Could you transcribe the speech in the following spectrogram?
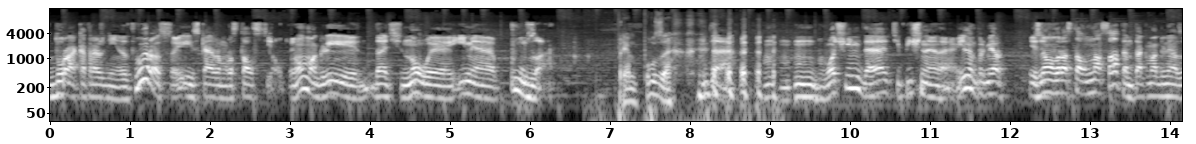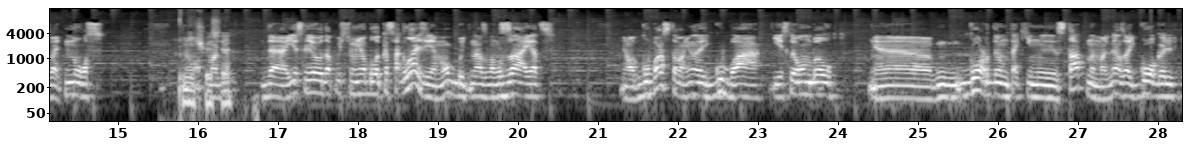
дурак от рождения этот вырос и, скажем, растолстел, то ему могли дать новое имя Пуза. Прям Пуза? Да. Очень, да, типичное, да. Или, например, если он вырастал носатым, так могли назвать Нос. Ничего себе. Да, если, допустим, у него было косоглазие, мог быть назван Заяц. Вот, губастого они назвать Губа. Если он был э, гордым таким и статным, могли назвать Гоголь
